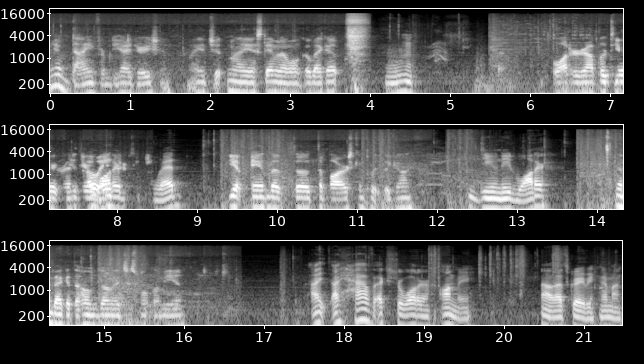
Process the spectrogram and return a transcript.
I am dying from dehydration. My my stamina won't go back up. Mm-hmm. Water droplets here. Is your Oh, water red? Yep, and the, the the bar is completely gone. Do you need water? I'm back at the home zone. It just won't let me in. I I have extra water on me. Oh, that's gravy. Never mind.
